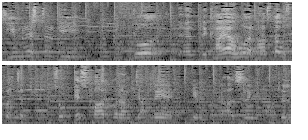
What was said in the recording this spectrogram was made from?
चीफ मिनिस्टर की जो दिखाया हुआ रास्ता उस पर चलती सो इस बात पर हम चाहते हैं कि Prakash Singh Badal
